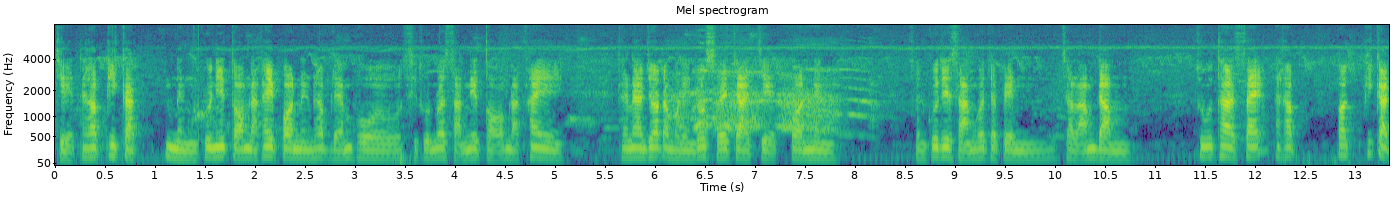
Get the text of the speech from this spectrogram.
เจตนะครับพิกัดหนึ่งคู่นี้ตอมหนักให้ปอนหนึ่งนะครับแหลมโพสิทธิ์คุณวสันนี่ตอมหนักให้ทางด้านยอดอมรินทร์รถสวยจ่าเจตปอนหนึ่งส่วนคู่ที่สามก็จะเป็นฉลามดำจูท่าแซะนะครับพิกัด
